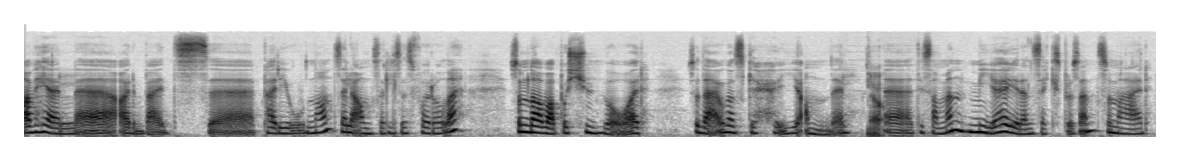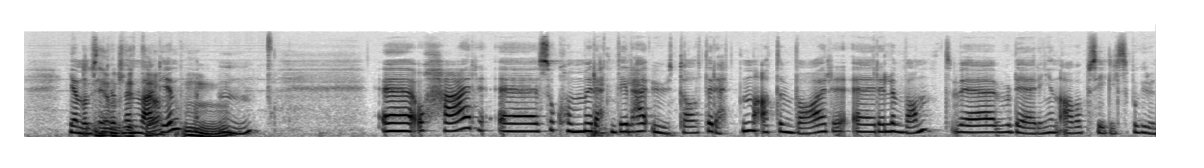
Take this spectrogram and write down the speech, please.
av hele arbeidsperioden hans, eller ansettelsesforholdet, som da var på 20 år. Så det er jo ganske høy andel ja. eh, til sammen. Mye høyere enn 6% som er gjennomsnittet til enhver tid. Mm. Mm. Eh, og her eh, så kom retten til Her uttalte retten at det var eh, relevant ved vurderingen av oppsigelse pga.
